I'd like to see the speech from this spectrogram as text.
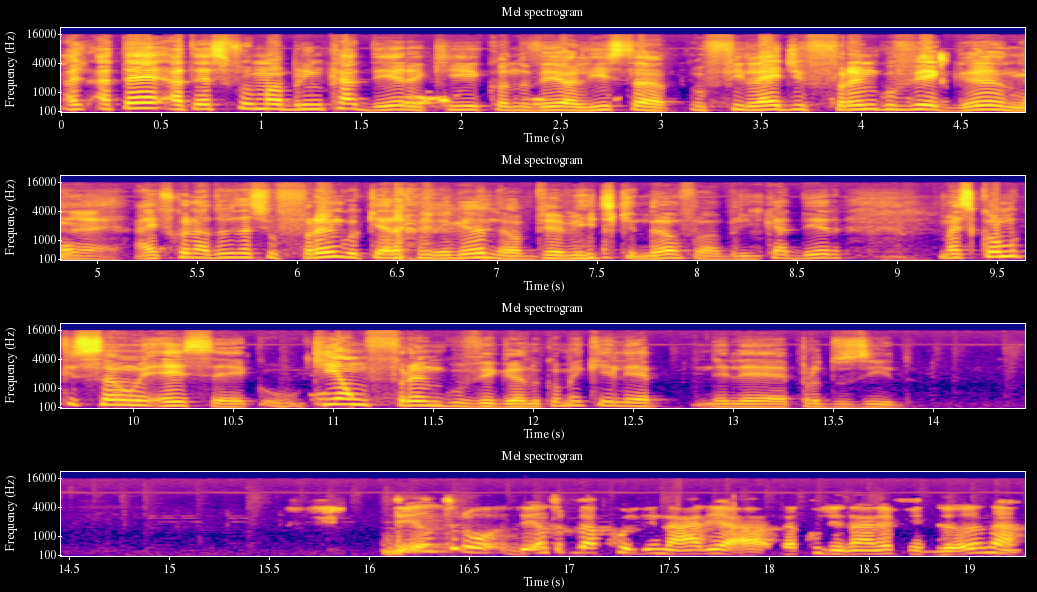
Até, até se foi uma brincadeira aqui, quando veio a lista, o filé de frango vegano. É. Aí ficou na dúvida se o frango que era vegano, obviamente que não, foi uma brincadeira. Mas como que são esse, o que é um frango vegano? Como é que ele é, ele é produzido? Dentro, dentro da culinária da culinária vegana,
